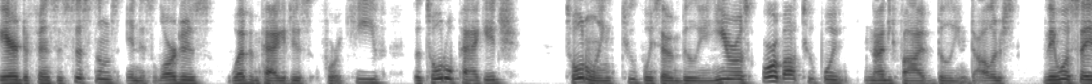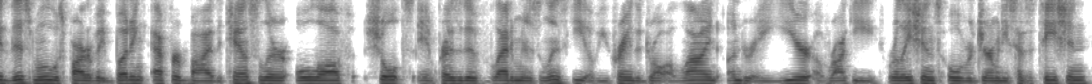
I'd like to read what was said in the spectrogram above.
air defensive systems in its largest weapon packages for Kiev the total package totaling 2.7 billion euros or about 2.95 billion dollars. They will say this move was part of a budding effort by the Chancellor Olaf Scholz and President Vladimir Zelensky of Ukraine to draw a line under a year of rocky relations over Germany's hesitation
